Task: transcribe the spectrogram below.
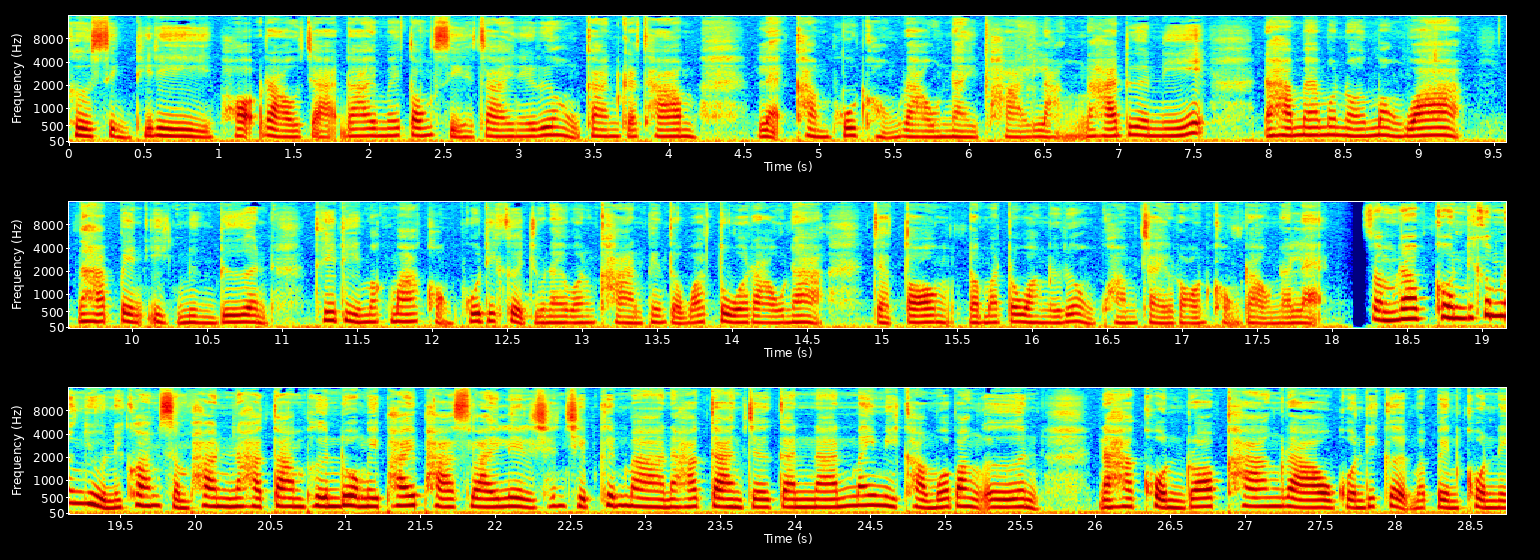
คือสิ่งที่ดี เพราะเราจะได้ไม่ต้องเสียใจในเรื่องของการกระทำและคำพูดของเราในภายหลังนะคะ เดือนนี้นะคะแม่มน้อยมองว่านะคะเป็นอีกหนึ่งเดือนที่ดีมากๆของผู้ที่เกิดอยู่ในวันคารเพียงแต่ว่าตัวเราน่ะจะต้องระมัดระวังในเรื่องของความใจร้อนของเรานั่นแหละ สำหรับคนที่กำลังอยู่ในความสัมพันธ์นะคะ ตามพื้นดวงมีไพ่ past life relationship ขึ้นมานะคะ การเจอกันนั้นไม่มีคำว่าบังเอิญนะคะ คนรอบข้างเรา คนที่เกิดมาเป็นคนใน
